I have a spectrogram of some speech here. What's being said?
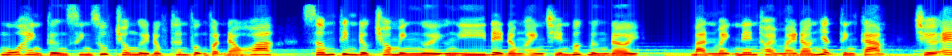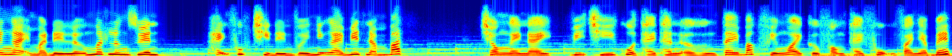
Ngũ hành tương sinh giúp cho người độc thân vượng vận đào hoa, sớm tìm được cho mình người ưng ý để đồng hành trên bước đường đời. Bản mệnh nên thoải mái đón nhận tình cảm, chớ e ngại mà để lỡ mất lương duyên. Hạnh phúc chỉ đến với những ai biết nắm bắt. Trong ngày này, vị trí của thai thần ở hướng Tây Bắc phía ngoài cửa phòng thai phụ và nhà bếp.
